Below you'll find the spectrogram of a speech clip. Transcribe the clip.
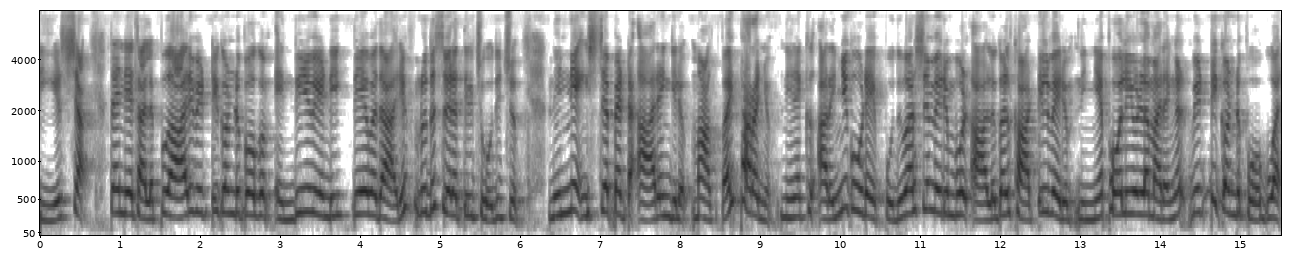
തീർച്ച. തന്റെ തലപ്പ് ആര് വെട്ടിക്കൊണ്ടു പോകും? എന്തിനു വേണ്ടി? ദേവതാര് മൃദുസ്വരത്തിൽ ചോദിച്ചു. നിന്നെ ഇഷ്ടപ്പെട്ട ആരെങ്കിലും? മാഗ്പൈ പറഞ്ഞു. നിനക്ക് അറിഞ്ഞുകൂടെ പുതുവർഷം വരുമ്പോൾ ആളുകൾ കാട്ടിൽ വരും. നിന്നെ പോലെയുള്ള മരങ്ങൾ വെട്ടിക്കൊണ്ടു പോകുവാൻ.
